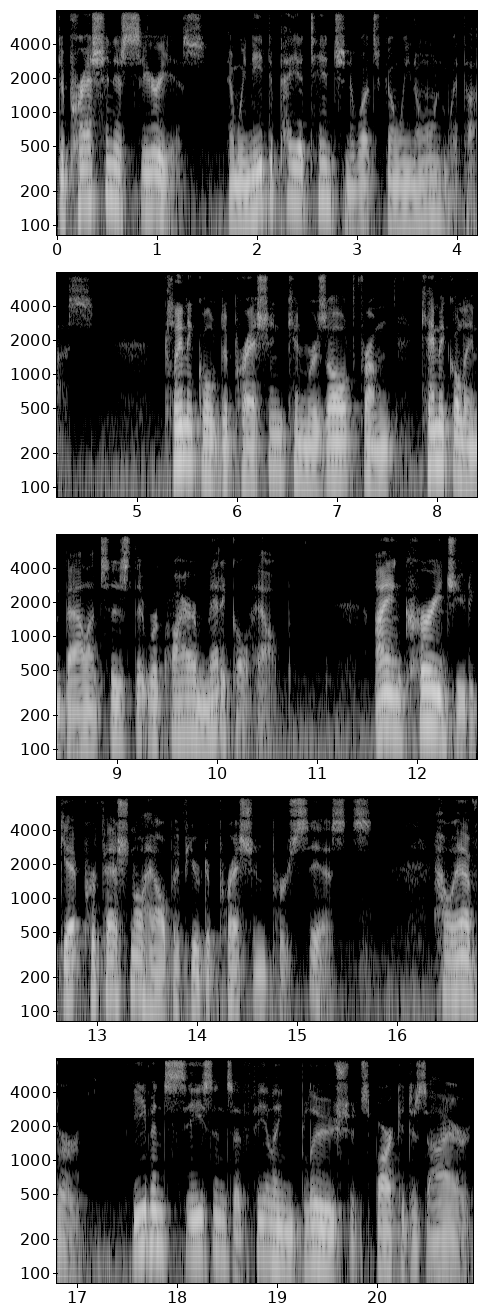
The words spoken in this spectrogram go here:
Depression is serious, and we need to pay attention to what's going on with us. Clinical depression can result from chemical imbalances that require medical help. I encourage you to get professional help if your depression persists. However, even seasons of feeling blue should spark a desire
